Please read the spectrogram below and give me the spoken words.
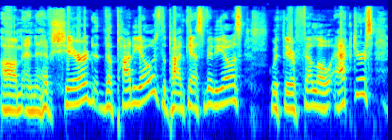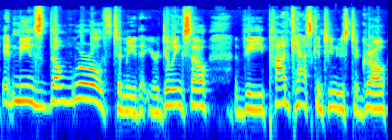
um, and have shared the podios, the podcast videos, with their fellow actors. It means the world to me that you're doing so. The podcast continues to grow.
